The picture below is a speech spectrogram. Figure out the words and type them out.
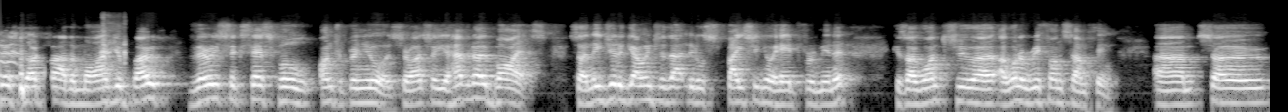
best Godfather mind, you're both very successful entrepreneurs, right? So you have no bias. So I need you to go into that little space in your head for a minute because I want to uh, I want to riff on something. Um, so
